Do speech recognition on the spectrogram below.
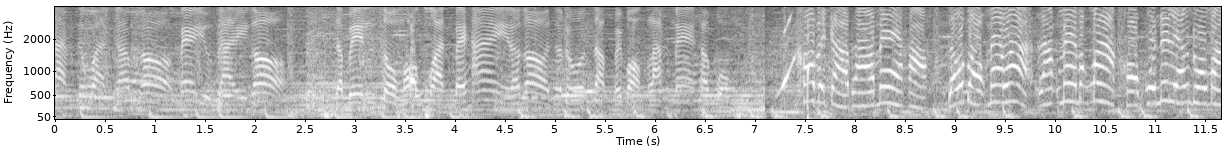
ต่างจังหวัดครับก็แม่อยู่ไกลก็จะเป็นส่งของขวัญไปให้ แล้วก็จะโทรศัพท์ไปบอกรักแม่ครับผมเข้าไปกราบเท้าแม่ค่ะ แล้วก็บอกแม่ว่ารักแม่มากๆ ขอบคุณที่เลี้ยงดูมา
